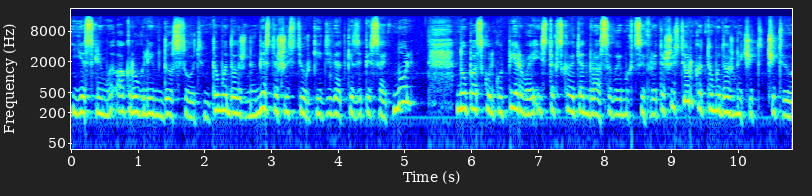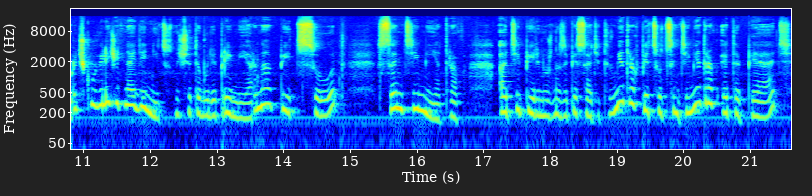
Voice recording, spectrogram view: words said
Если мы округлим до сотен, то мы должны вместо шестерки и девятки записать 0. Но поскольку первая из, так сказать, отбрасываемых цифр это шестерка, то мы должны четверочку увеличить на единицу. Значит, это будет примерно 500 сантиметров. А теперь нужно записать это в метрах. 500 сантиметров – это 5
